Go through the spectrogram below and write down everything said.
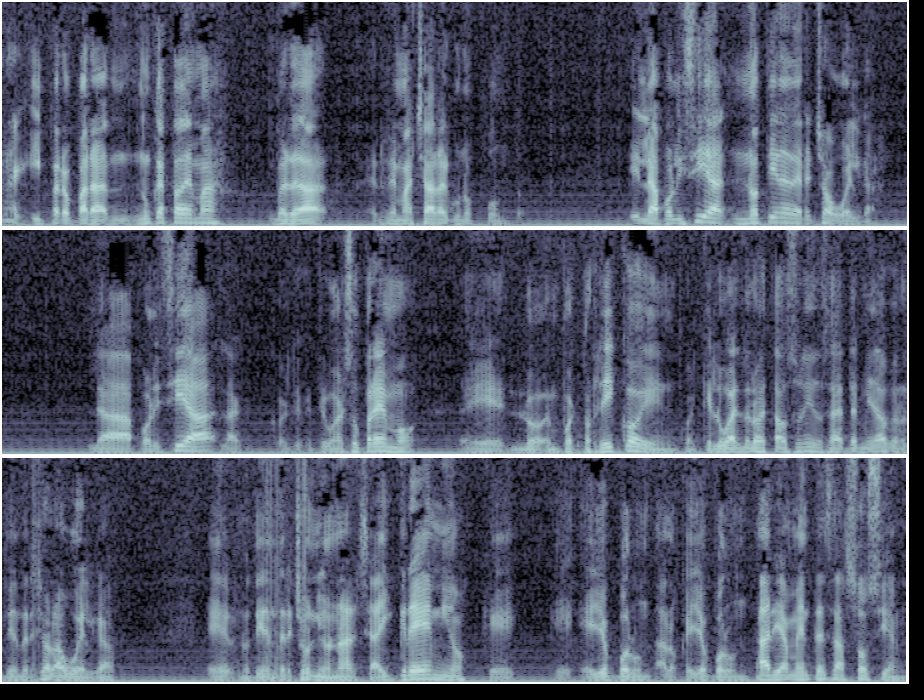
para- y, pero para nunca está de más, ¿verdad?, remachar algunos puntos. Y la policía no tiene derecho a huelga. La policía, la- el Tribunal Supremo, eh, lo- en Puerto Rico y en cualquier lugar de los Estados Unidos se ha determinado que no tienen derecho a la huelga eh, no tienen derecho a unionarse. Hay gremios que, que ellos a los que ellos voluntariamente se asocian.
